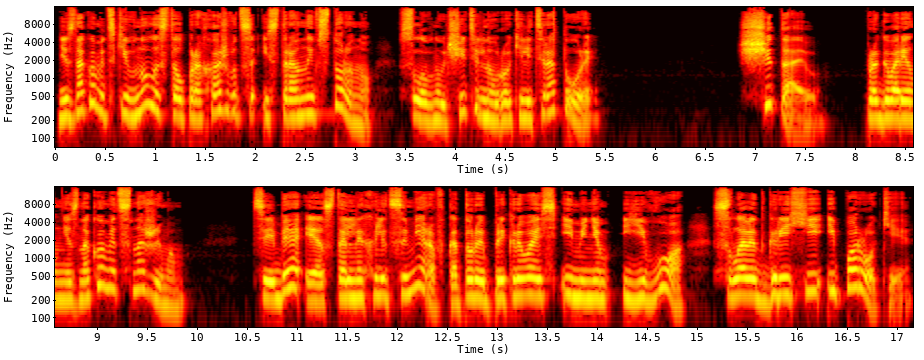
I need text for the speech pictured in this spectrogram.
Незнакомец кивнул и стал прохаживаться из стороны в сторону, словно учитель на уроке литературы. «Считаю», — проговорил незнакомец с нажимом. Тебя и остальных лицемеров, которые, прикрываясь именем его, славят грехи и пороки.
